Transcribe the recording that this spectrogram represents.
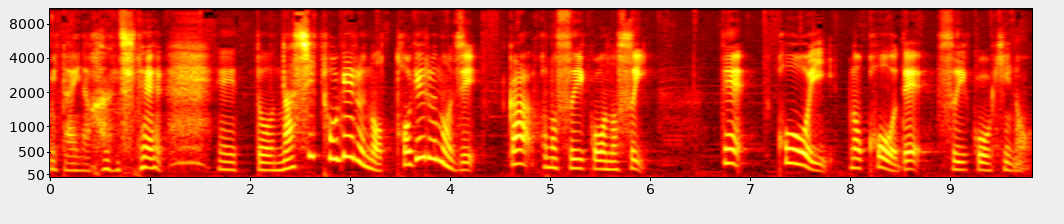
みたいな感じで、え、っと成し遂げるの遂げるの字がこの遂行の遂で行為の行で遂行機能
